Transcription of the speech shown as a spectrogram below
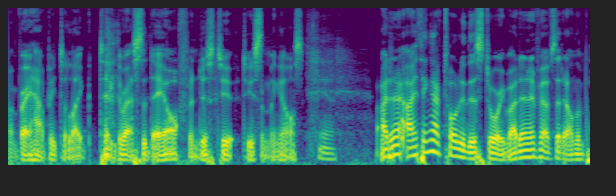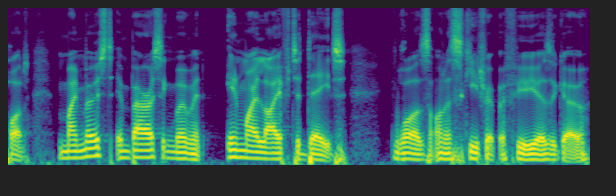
I'm very happy to like take the rest of the day off and just do do something else. Yeah. I don't. I think I've told you this story, but I don't know if I've said it on the pod. My most embarrassing moment in my life to date was on a ski trip a few years ago.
